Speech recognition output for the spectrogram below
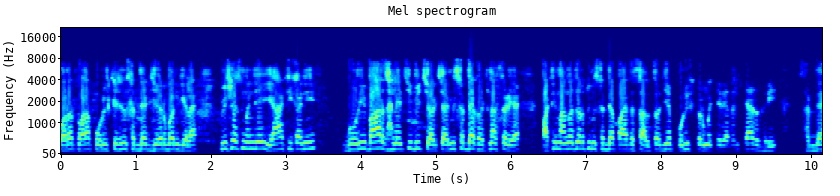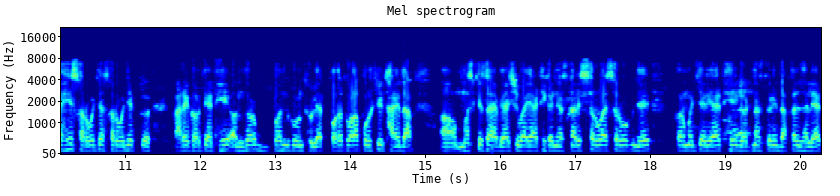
परतवाडा पोलीस स्टेशन सध्या जेरबंद केलाय. विशेष म्हणजे या ठिकाणी गोळीबार झाल्याची बी चर्चा मी सध्या घटनास्थळी आहे. पाठीमागं जर तुम्ही सध्या पाहत असाल तर जे पोलीस कर्मचारी आहेत त्याच घरी सध्या हे सर्वच्या सर्व जे कार्यकर्ते आहेत हे अंदर बंद करून ठेवल्यात. परतवाडा पोलीस स्टेशन ठाणेदार अं, म्हस्के साहेब याशिवाय या ठिकाणी असणारे सर्व सर्व जे कर्मचारी आहेत हे घटनास्थळी दाखल झाले आहेत.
